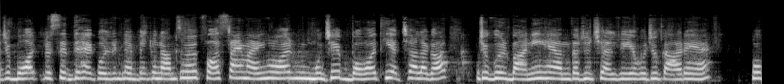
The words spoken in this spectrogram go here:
जो बहुत प्रसिद्ध है गोल्डन टेंपल के नाम से मैं फ़र्स्ट टाइम आई हूँ और मुझे बहुत ही अच्छा लगा। जो गुरबानी है अंदर जो चल रही है वो जो गा रहे हैं वो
